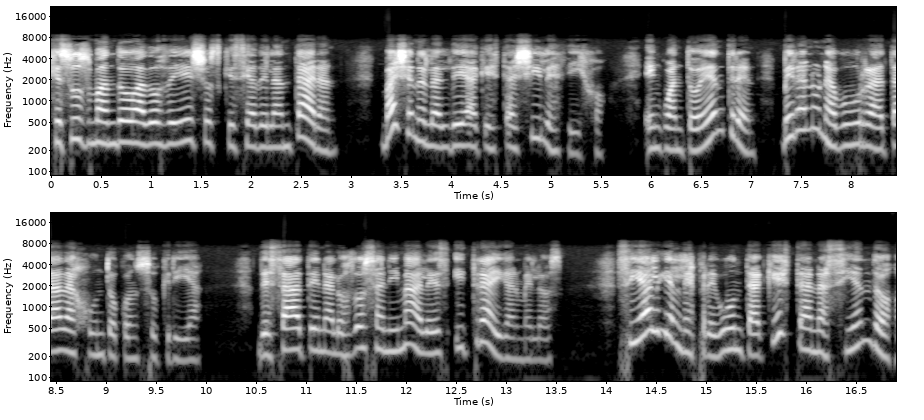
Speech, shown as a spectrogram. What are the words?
Jesús mandó a dos de ellos que se adelantaran. Vayan a la aldea que está allí, les dijo. En cuanto entren, verán una burra atada junto con su cría. Desaten a los dos animales y tráiganmelos. Si alguien les pregunta qué están haciendo,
